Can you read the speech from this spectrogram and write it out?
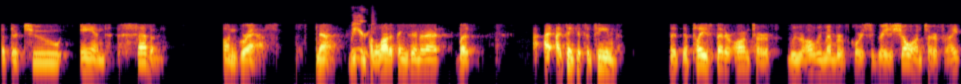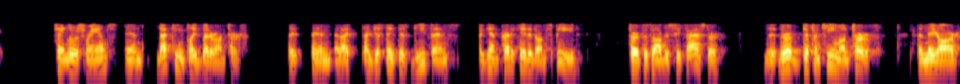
but they're 2 and 7 on grass. Now, Weird. you can put a lot of things into that, but I, I think it's a team that, that plays better on turf. We all remember, of course, the greatest show on turf, right? St. Louis Rams, and that team played better on turf. They, and and I I just think this defense, again, predicated on speed, turf is obviously faster. They're a different team on turf than they are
